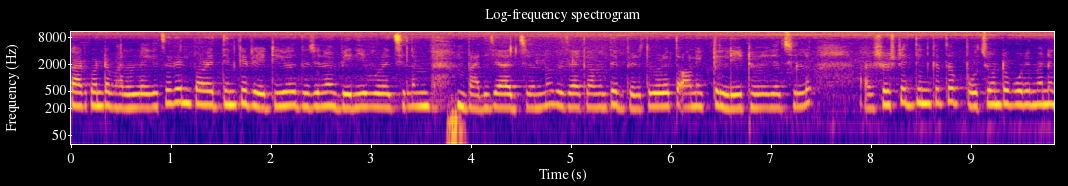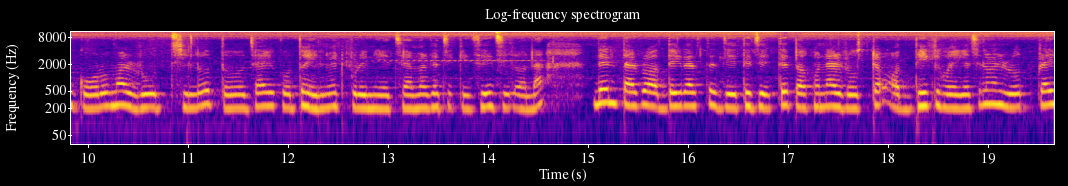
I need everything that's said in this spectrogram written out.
কার কোনটা ভালো লেগেছে? দেন পরের দিনকে রেডি হয়ে দুজনে বেরিয়ে পড়েছিলাম বাড়ি যাওয়ার জন্য। তো যাই আমাদের বেরোতে বেরোতে অনেকটা লেট হয়ে গেছিল। আর ষষ্ঠীর দিনকে তো প্রচণ্ড পরিমাণে গরম আর রোদ ছিল, তো যাই হোক তো হেলমেট পরে নিয়েছে, আমার কাছে কিছুই ছিল না। দেন তারপর অর্ধেক রাস্তা যেতে যেতে তখন আর রোদটা অর্ধেক হয়ে গেছিল মানে রোদ প্রায়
